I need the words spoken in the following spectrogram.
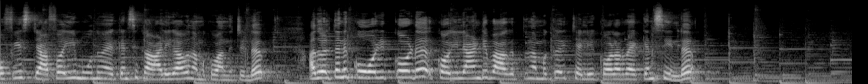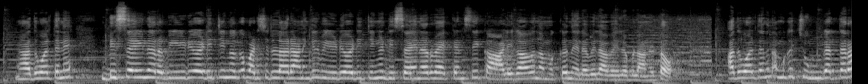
ഓഫീസ് സ്റ്റാഫ് ഈ മൂന്ന് വേക്കൻസി കാളികാവ് നമുക്ക് വന്നിട്ടുണ്ട്. അതുപോലെ തന്നെ കോഴിക്കോട് കൊയിലാണ്ടി ഭാഗത്ത് നമുക്ക് ടെലികോളർ വേക്കൻസി ഉണ്ട്. അതുപോലെ തന്നെ ഡിസൈനർ വീഡിയോ എഡിറ്റിംഗ് ഒക്കെ പഠിച്ചിട്ടുള്ളവരാണെങ്കിൽ video editing designer vacancy Kalikavu നമുക്ക് നിലവിൽ അവൈലബിൾ ആണ് കേട്ടോ. അതുപോലെ തന്നെ നമുക്ക് ചുങ്കത്തറ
